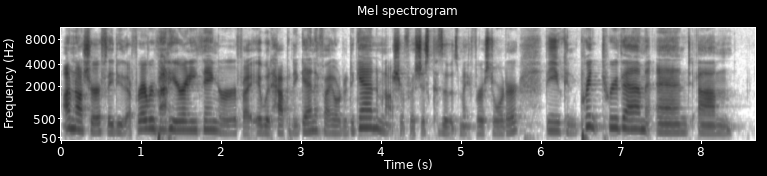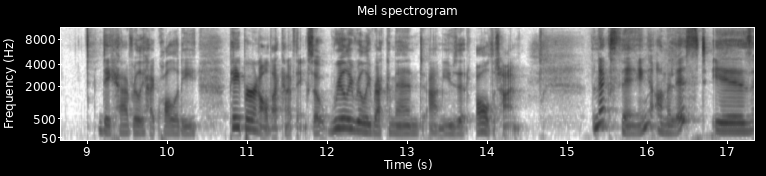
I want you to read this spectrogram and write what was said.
I'm not sure if they do that for everybody or anything, or if I, it would happen again if I ordered again. I'm not sure if it was just because it was my first order, but you can print through them and, um, they have really high quality paper and all that kind of thing. So, really, really recommend um, use it all the time. The next thing on my list is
